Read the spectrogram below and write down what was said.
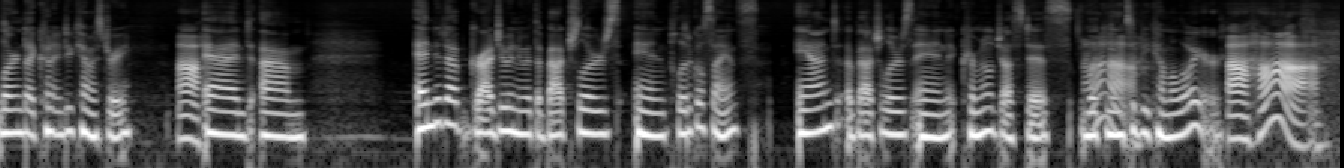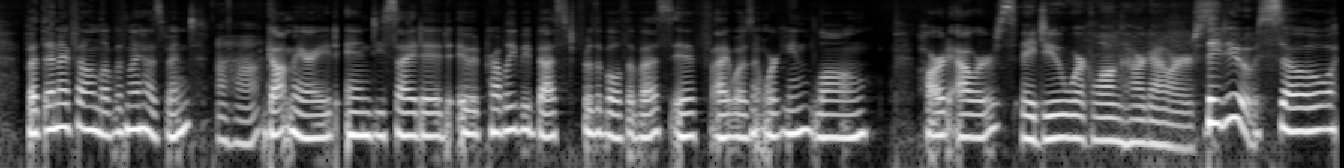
learned I couldn't do chemistry, ah. and um, ended up graduating with a bachelor's in political science and a bachelor's in criminal justice, looking ah. to become a lawyer. Aha. But then I fell in love with my husband, uh-huh. got married, and decided it would probably be best for the both of us if I wasn't working long, hard hours. They do work long, hard hours. They do. So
